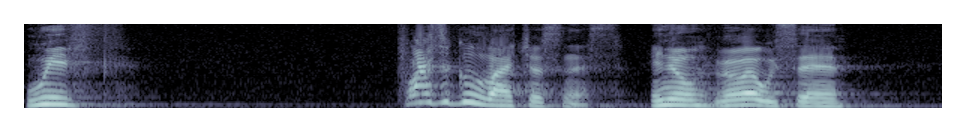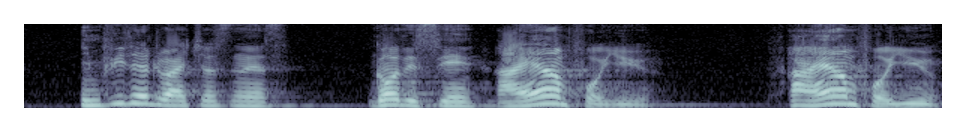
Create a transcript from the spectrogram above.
With practical righteousness, you know, remember we said, imputed righteousness, God is saying, I am for you. I am for you.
